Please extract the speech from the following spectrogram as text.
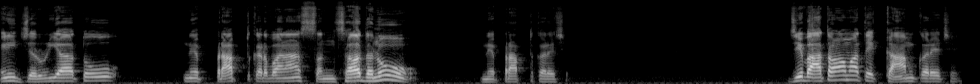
એની જરૂરિયાતોને પ્રાપ્ત કરવાના સંસાધનોને પ્રાપ્ત કરે છે. જે વાતાવરણમાં તે કામ કરે છે.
